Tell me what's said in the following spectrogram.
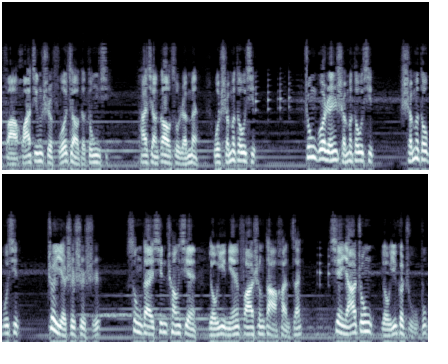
法华经》是佛教的东西。他想告诉人们，我什么都信。中国人什么都信，什么都不信，这也是事实。宋代新昌县有一年发生大旱灾，县衙中有一个主簿，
